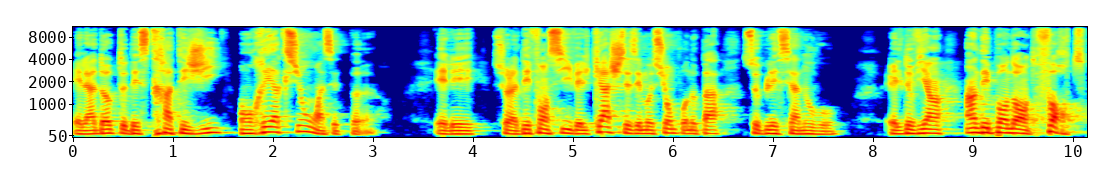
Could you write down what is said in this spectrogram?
elle adopte des stratégies en réaction à cette peur. Elle est sur la défensive, elle cache ses émotions pour ne pas se blesser à nouveau. Elle devient indépendante, forte,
